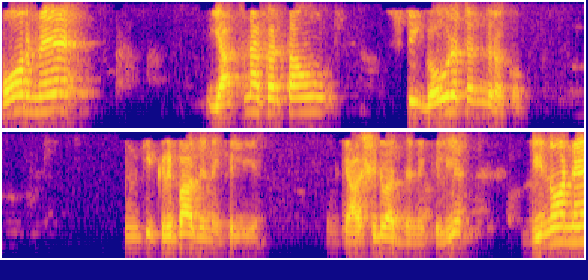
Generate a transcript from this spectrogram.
और मैं याचना करता हूँ श्री गौरचंद्र को, उनकी कृपा देने के लिए, उनके आशीर्वाद देने के लिए, जिन्होंने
